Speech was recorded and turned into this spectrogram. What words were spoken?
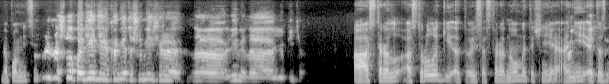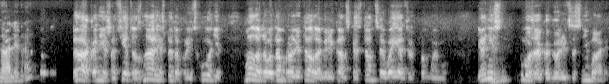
напомните? Ну, произошло падение кометы Шумейхера на Леви на Юпитер. А астрологи, а, то есть астрономы, точнее, они конечно, это знали, да? Да, конечно, все это знали, что это происходит. Мало того, там пролетала американская станция Voyager, по-моему, и они mm -hmm. тоже, как говорится, снимали.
